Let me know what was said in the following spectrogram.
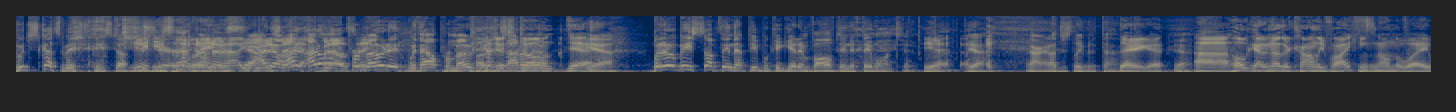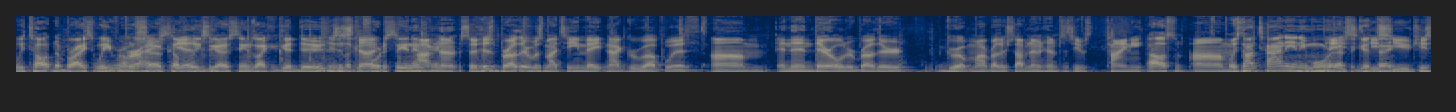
We just got some interesting stuff to Jeez, share. I don't know how yeah, I know. I, I don't want to promote saying it without promoting Oh, it. just I don't- know. yeah. Yeah. But it'll be something that people could get involved in if they want to. Yeah. Yeah. All right. I'll just leave it at that. There you go. Yeah. Uh, Holt got another Conley Viking on the way. We talked to Bryce Weaver on the show a couple yeah. weeks ago. Seems like a good dude. He's and a looking stud. forward to seeing him. I've there. known, so his brother was my teammate, and I grew up with. Um, and then their older brother grew up with my brother, so I've known him since he was tiny. Awesome. Um, Well, he's not tiny anymore. yeah, That's a he's- good he's thing. huge. He's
